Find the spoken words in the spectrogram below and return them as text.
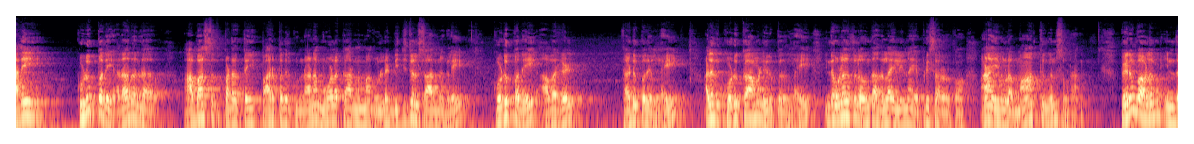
அதை கொடுப்பதை அதாவது அந்த ஆபாச படத்தை பார்ப்பதற்குண்டான மூல காரணமாக உள்ள டிஜிட்டல் சாதனங்களை கொடுப்பதை அவர்கள் தடுப்பதில்லை. அல்லது கொடுக்காமல் இருப்பதில்லை. இந்த உலகத்தில் வந்து அதெல்லாம் இல்லைன்னா எப்படி சார் இருக்கும்? ஆனால் இவங்களை மாற்றுங்கன்னு சொல்கிறாங்க பெரும்பாலும் இந்த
